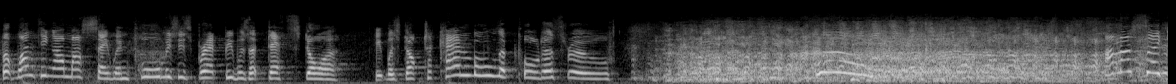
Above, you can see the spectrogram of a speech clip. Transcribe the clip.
But one thing I must say when poor Mrs. Bratby was at death's door, it was Dr. Campbell that pulled her through. I must say,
